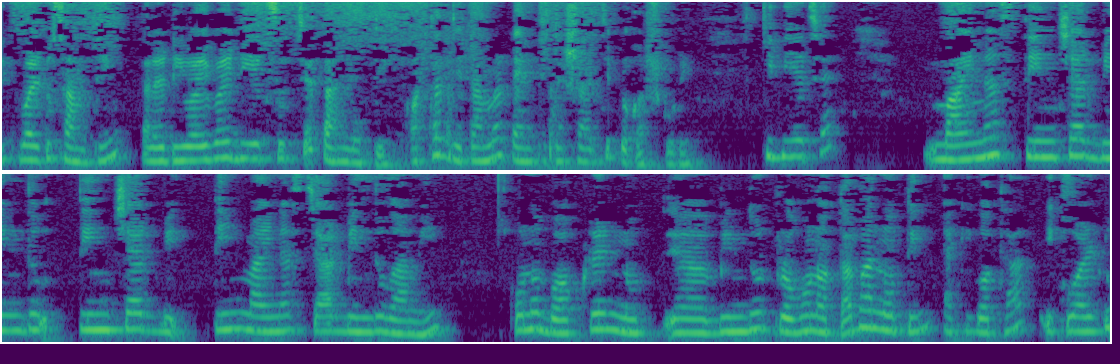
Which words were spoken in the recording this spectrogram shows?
ইকুয়াল টু সামথিং তাহলে ডিওয়াই বাই ডিএক্স হচ্ছে তার নতি অর্থাৎ যেটা আমরা ট্যান থিটার সাহায্যে প্রকাশ করি। কি দিয়েছে? মাইনাস তিন চার বিন্দু, তিন চার তিন মাইনাস চার বিন্দুগামী কোনো বক্রের বিন্দুর প্রবণতা বা নতি, একই কথা equal to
